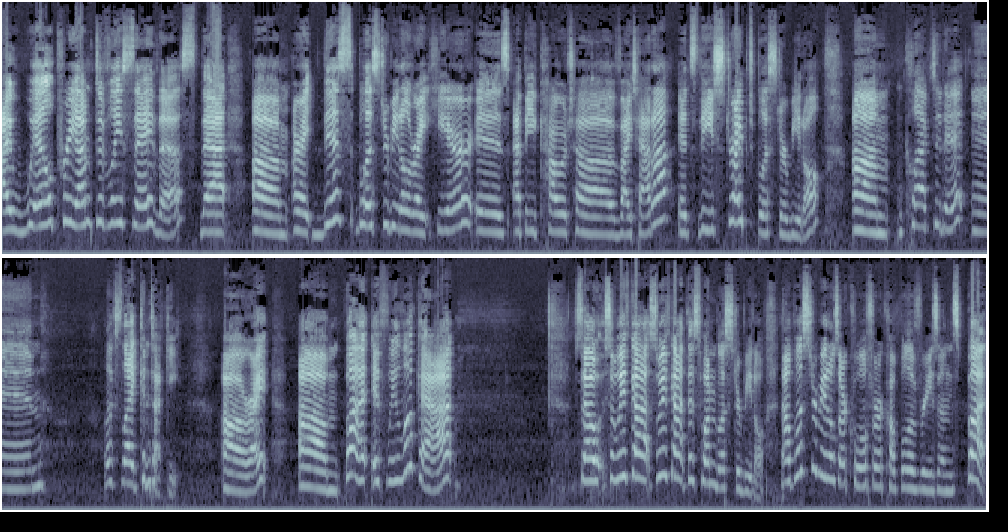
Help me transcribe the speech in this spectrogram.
I will preemptively say this that um, all right, this blister beetle right here is Epicauta vittata. It's the striped blister beetle. Um, collected it in looks like Kentucky. All right, um, but if we look at so so we've got so we've got this one blister beetle. Now blister beetles are cool for a couple of reasons, but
